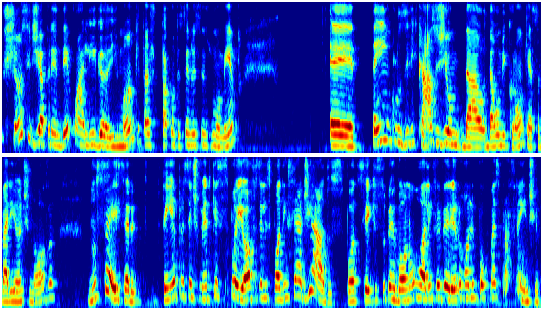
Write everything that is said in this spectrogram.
chance de aprender com a liga irmã que tá, tá acontecendo nesse momento. É, tem, inclusive, casos de, da, da Omicron, que é essa variante nova, não sei, sério. O pressentimento que esses playoffs eles podem ser adiados. Pode ser que o Super Bowl não role em fevereiro, role um pouco mais pra frente.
